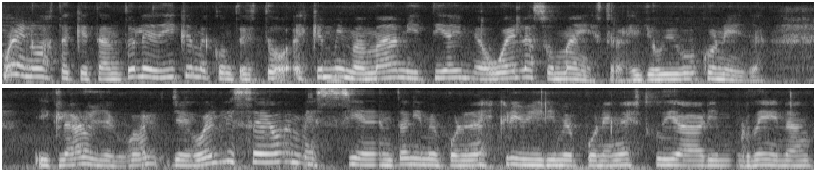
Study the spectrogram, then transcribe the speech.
Bueno, hasta que tanto le di que me contestó, es que mi mamá, mi tía y mi abuela son maestras y yo vivo con ellas. Y claro, llegó el, llegó el liceo y me sientan y me ponen a escribir y me ponen a estudiar y me ordenan.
